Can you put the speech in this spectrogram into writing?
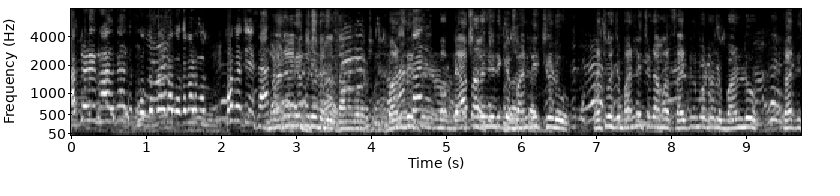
అక్కడ వ్యాపారం చేదికే బండిచ్చుడు. మంచి మంచి బండిచ్చుడు. మన సైకిల్ మోటార్లు బండ్లు ప్రతి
